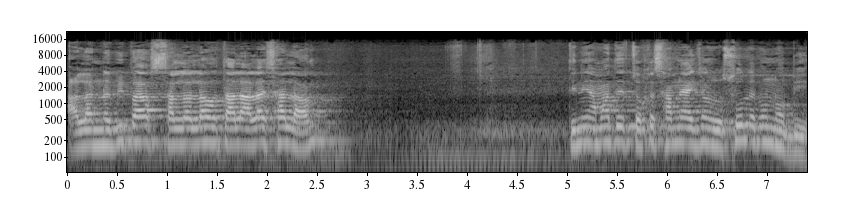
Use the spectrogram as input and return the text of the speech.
আল্লাহ নবী পাক সাল্লাহ তালা আল্লাহ সাল্লাম, তিনি আমাদের চোখের সামনে একজন রসুল এবং নবী।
